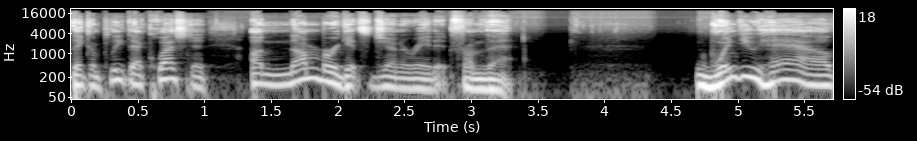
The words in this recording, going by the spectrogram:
they complete that question, a number gets generated from that. When you have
